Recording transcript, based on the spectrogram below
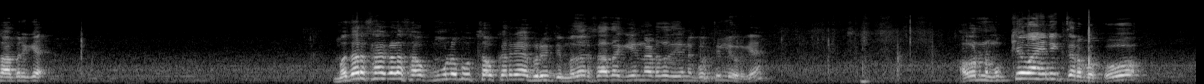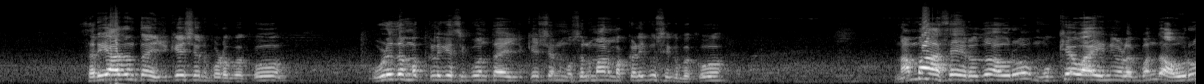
ಸಾಬರಿಗೆ. ಮದರ್ಸಾಗಳ ಸೌ ಮೂಲಭೂತ ಸೌಕರ್ಯ ಅಭಿವೃದ್ಧಿ. ಮದರ್ಸಾದಾಗ ಏನು ನಡೆದದ ಏನು ಗೊತ್ತಿಲ್ಲ ಇವ್ರಿಗೆ. ಅವ್ರನ್ನ ಮುಖ್ಯವಾಹಿನಿಗೆ ತರಬೇಕು ಸರಿಯಾದಂಥ ಎಜುಕೇಷನ್ ಕೊಡಬೇಕು, ಉಳಿದ ಮಕ್ಕಳಿಗೆ ಸಿಗುವಂಥ ಎಜುಕೇಷನ್ ಮುಸಲ್ಮಾನ್ ಮಕ್ಕಳಿಗೂ ಸಿಗಬೇಕು. ನಮ್ಮ ಆಸೆ ಇರೋದು ಅವರು ಮುಖ್ಯವಾಹಿನಿಯೊಳಗೆ ಬಂದು ಅವರು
